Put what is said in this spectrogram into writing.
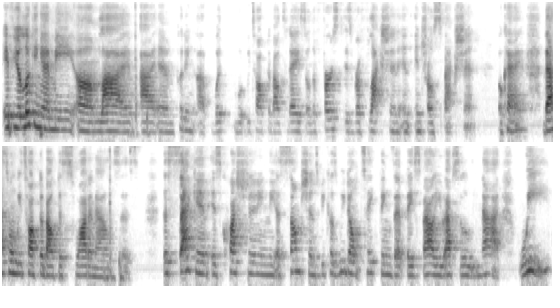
If you're looking at me um, live, I am putting up what, what we talked about today. So the first is reflection and introspection. Okay. That's when we talked about the SWOT analysis. The second is questioning the assumptions because we don't take things at face value. Absolutely not. We,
